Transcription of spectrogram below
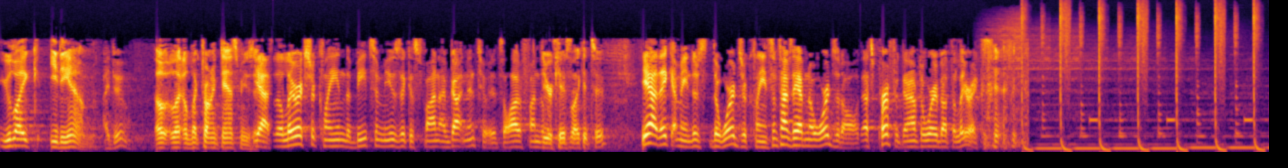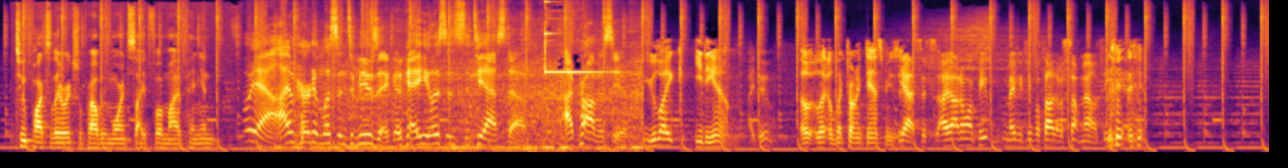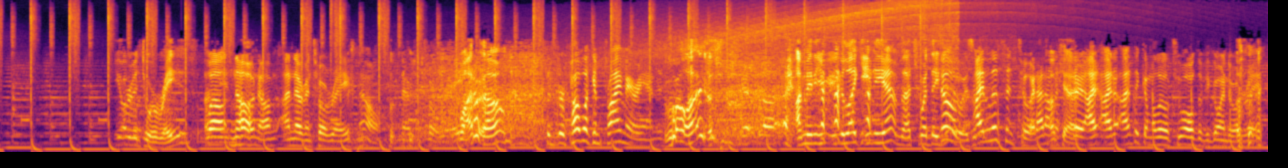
You like EDM, I do. Oh, ele- electronic dance music. Yeah, the lyrics are clean. The beats and music is fun. I've gotten into it. It's a lot of fun. To Do your listen kids like it too? Yeah, they. I mean, there's, the words are clean. Sometimes they have no words at all. That's perfect. I don't have to worry about the lyrics. Tupac's lyrics were probably more insightful, in my opinion. Oh yeah, I've heard him listen to music, okay? He listens to Tiesto. I promise you. You like EDM, I do. Oh, ele- electronic dance music. Yes, it's, I, I don't want people. Maybe people thought that was something else. You ever been to a rave? I well, mean- no, no, I'm, I've never been to a rave. No, never been to a rave. Well, I don't know. The Republican primary ended. Well, I, uh, I mean, you, you like EDM. That's what they No, do, isn't I it? listen to it. I don't Okay. necessarily. I, I, I think I'm a little too old to be going to a rave.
